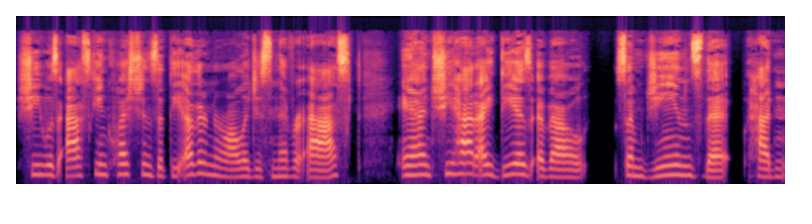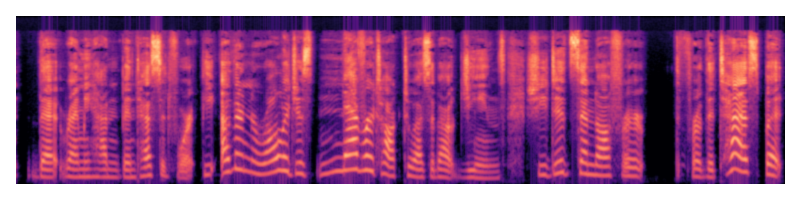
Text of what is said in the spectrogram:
She was asking questions that the other neurologists never asked. And she had ideas about some genes that hadn't, that Remy hadn't been tested for. The other neurologist never talked to us about genes. She did send off for, for the test, but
